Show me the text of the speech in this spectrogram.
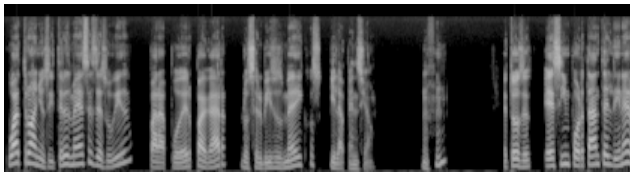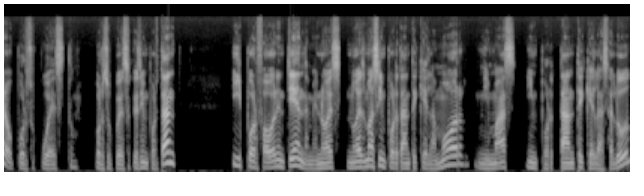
4 años y 3 meses de su vida para poder pagar los servicios médicos y la pensión. Entonces, ¿es importante el dinero? Por supuesto, por supuesto que es importante. Y por favor entiéndame, no es, no es más importante que el amor, ni más importante que la salud,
